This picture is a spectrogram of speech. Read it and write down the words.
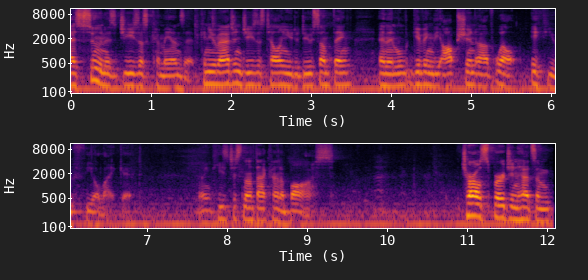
as soon as Jesus commands it. Can you imagine Jesus telling you to do something and then giving the option of, well, if you feel like it. Like, he's just not that kind of boss. Charles Spurgeon had some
